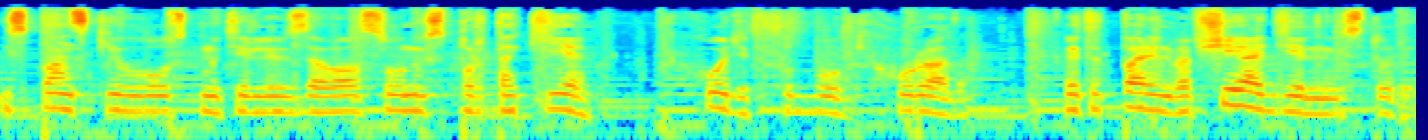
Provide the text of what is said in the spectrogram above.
Испанский лоск материализовался он и в «Спартаке», ходит в футболке Хурада. Этот парень вообще отдельная история.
